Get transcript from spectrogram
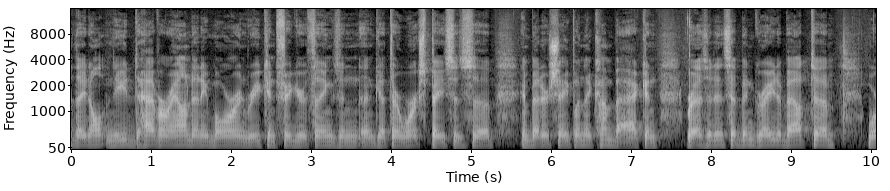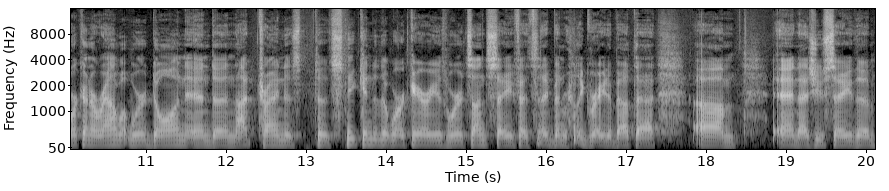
they don't need to have around anymore and reconfigure things and, and get their workspaces uh, in better shape when they come back. And residents have been great about um, working around what we're doing and uh, not trying to, to, sneak into the work areas where it's unsafe. It's, they've been really great about that. Um, and as you say, the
